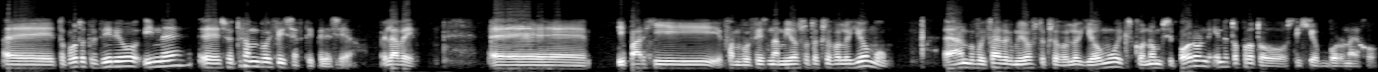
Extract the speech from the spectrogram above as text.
ε, το πρώτο κριτήριο είναι ε, σε ότι θα με βοηθήσει αυτή η υπηρεσία. Δηλαδή, ε, υπάρχει, θα με βοηθήσει να μειώσω το εξοβολογιό μου. Αν με βοηθάει να μειώσω το εξοβολόγιο μου, η εξοικονόμηση πόρων είναι το πρώτο στοιχείο που μπορώ να έχω.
